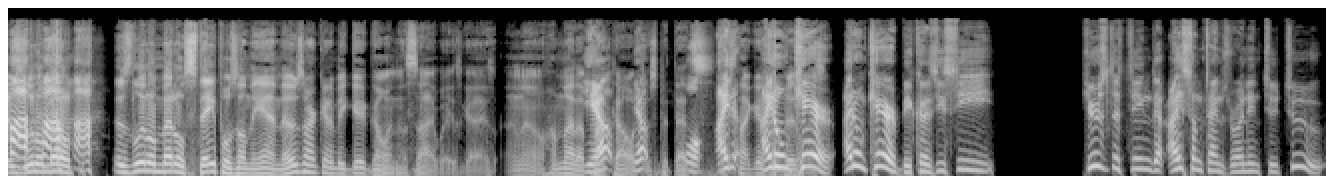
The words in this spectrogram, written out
Those little metal, those little metal staples on the end. Those aren't going to be good going sideways, guys. I know. I'm not a Yep, proctologist, yep. but that's, well, I, that's d- not good I don't business. care. I don't care because you see, here's the thing that I sometimes run into too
